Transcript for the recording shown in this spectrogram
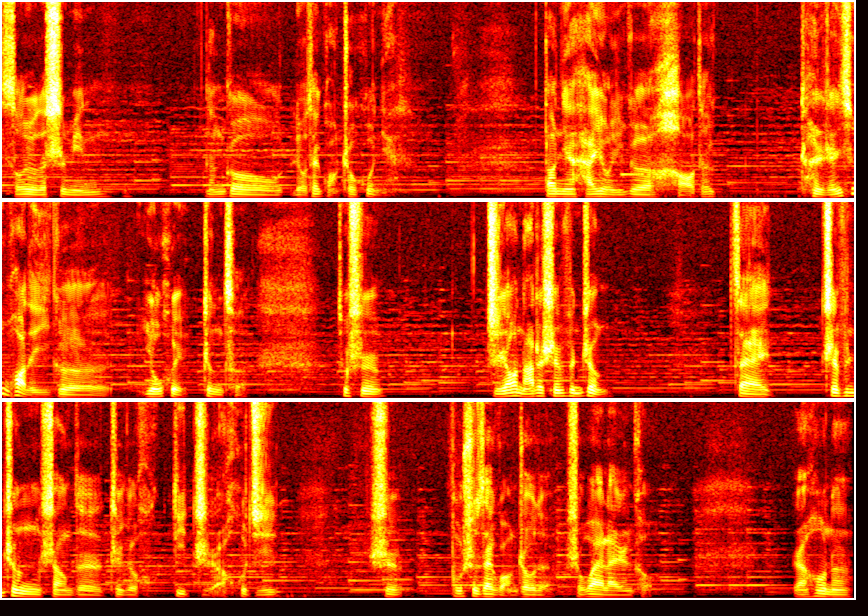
所有的市民能够留在广州过年。当年还有一个好的、很人性化的一个优惠政策，就是只要拿着身份证，在身份证上的这个地址啊、户籍是不是在广州的，是外来人口。然后呢，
